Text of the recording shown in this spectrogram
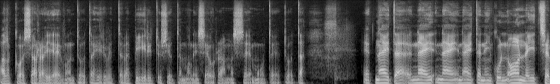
alkoi Sarajevon tuota hirvittävä piiritys, jota mä olin seuraamassa ja muuta. Ja tuota, että näitä, näitä, näitä niin kuin on itse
